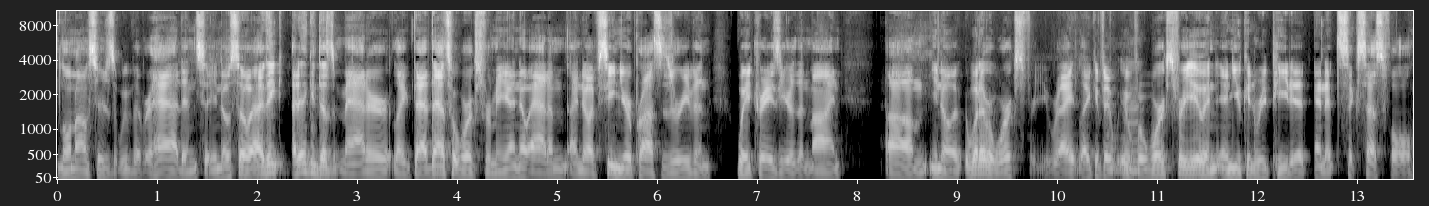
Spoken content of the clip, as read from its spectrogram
loan officers that we've ever had, and so you know, so I think I think it doesn't matter like that. That's what works for me. I know Adam. I know I've seen your process are even way crazier than mine. Um, you know, whatever works for you, right? Like if it if it works for you and, and you can repeat it and it's successful,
